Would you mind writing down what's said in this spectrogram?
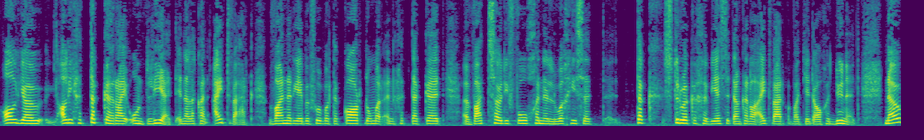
al jou al die getikkery ontleed en hulle kan uitwerk wanneer jy byvoorbeeld 'n kaartnommer ingetik het uh, wat sou die volgende logiese tik stroke gewees het dan kan hulle uitwerk wat jy daar gedoen het. Nou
